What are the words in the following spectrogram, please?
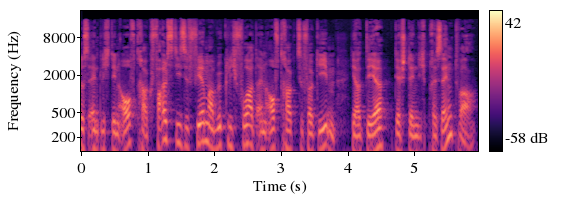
schlussendlich den Auftrag? Falls diese Firma wirklich vorhat, einen Auftrag zu vergeben, ja der, der ständig präsent war.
